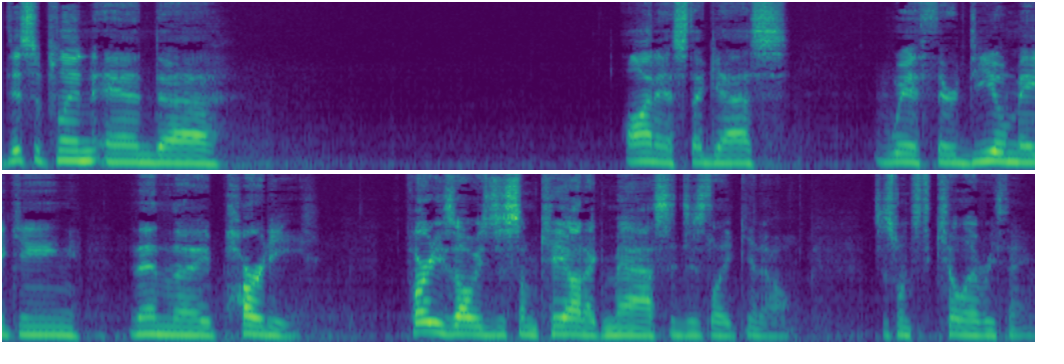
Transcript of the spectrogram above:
disciplined and uh, honest, I guess, with their deal making than the party. The party's always just some chaotic mass that just like, you know, just wants to kill everything.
